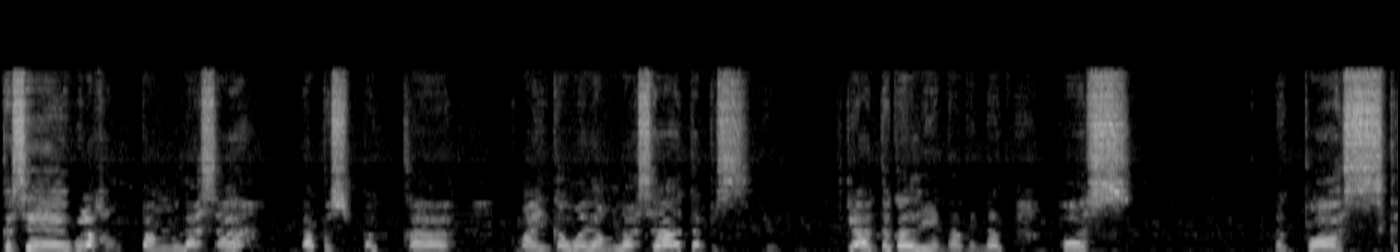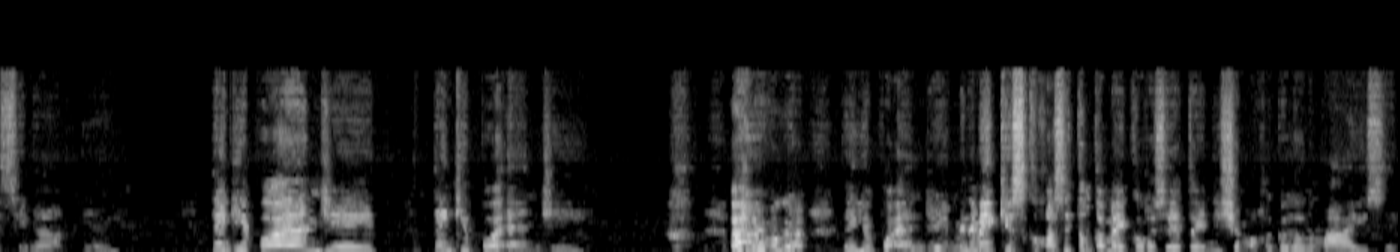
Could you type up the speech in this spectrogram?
kasi wala kang panglasa. Tapos pagka kumain ka walang lasa. Tapos kaya ang tagal yan namin nag-pause. Nag-pause kasi nga, yan. Thank you po, NJ. Thank you po, NJ. Ay, mga. Thank you po, NJ. May kiss ko kasi itong kamay ko kasi ito hindi siya makagalaw na maayos eh.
